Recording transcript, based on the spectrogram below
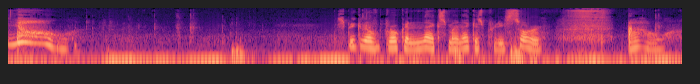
No! Speaking of broken necks, my neck is pretty sore. Ow.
